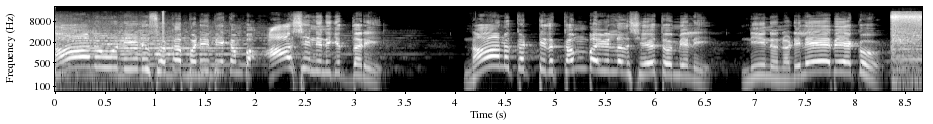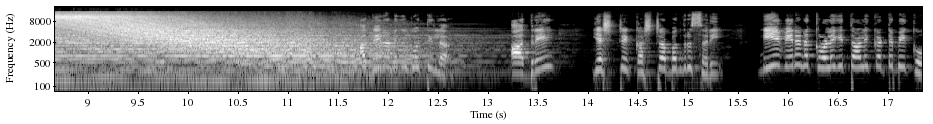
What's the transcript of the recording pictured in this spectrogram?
ನಾನು ನೀನು ಸುಖ ಪಡಿಬೇಕೆಂಬ ಆಸೆ ನಿನಗಿದ್ದರೆ ನಾನು ಕಟ್ಟಿದ ಕಂಬವಿಲ್ಲದ ಸೇತುವೆ ಮೇಲೆ ನೀನು ನಡಿಲೇಬೇಕು. ಅದೇ ನನಗೆ ಗೊತ್ತಿಲ್ಲ. ಆದ್ರೆ ಎಷ್ಟೇ ಕಷ್ಟ ಬಂದ್ರೂ ಸರಿ ನೀವೇ ನನ್ನ ಕೊರಳಿಗೆ ತಾಳಿ ಕಟ್ಟಬೇಕು?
